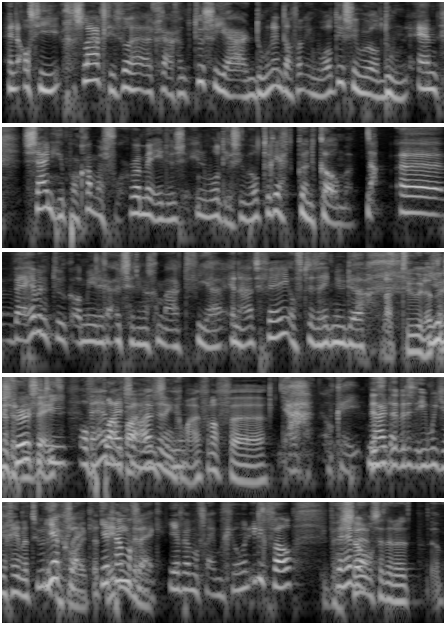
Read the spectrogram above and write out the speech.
En als hij geslaagd is, wil hij graag een tussenjaar doen en dat dan in Walt Disney World doen. En zijn hier programma's voor waarmee je dus in Walt Disney World terecht kunt komen. Nou, eh, wij hebben natuurlijk al meerdere uitzendingen gemaakt via NHTV, of het heet nu de... Natuurlijk. University of We hebben een Applied paar Science. uitzendingen gemaakt vanaf... eh Ja, oké. maar dit, dit- hier moet je geen je natuurlijke gelijk. gooien. Je Dat hebt weet helemaal iedereen. gelijk. Je hebt helemaal gelijk, Michiel. In ieder geval, Ik ben We zo ontzettend een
